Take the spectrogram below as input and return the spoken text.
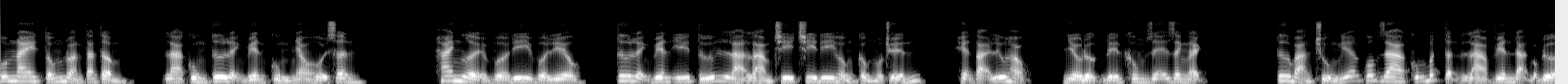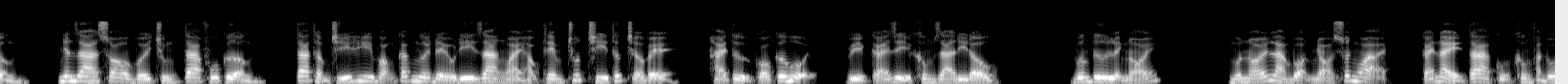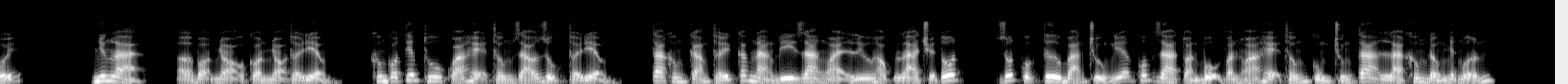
hôm nay tống đoàn tan tầm, là cùng tư lệnh viên cùng nhau hồi sân. Hai người vừa đi vừa liêu, tư lệnh viên ý tứ là làm chi chi đi Hồng Kông một chuyến, hiện tại lưu học, nhiều được đến không dễ danh lạch. Tư bản chủ nghĩa quốc gia cũng bất tận là viên đạn bọc đường, nhân ra so với chúng ta phú cường, ta thậm chí hy vọng các ngươi đều đi ra ngoài học thêm chút tri thức trở về, hài tử có cơ hội, vì cái gì không ra đi đâu. Vương Tư lệnh nói, muốn nói làm bọn nhỏ xuất ngoại, cái này ta cũng không phản đối. Nhưng là, ở bọn nhỏ còn nhỏ thời điểm, không có tiếp thu quá hệ thống giáo dục thời điểm, ta không cảm thấy các nàng đi ra ngoài lưu học là chuyện tốt, rốt cuộc tư bản chủ nghĩa quốc gia toàn bộ văn hóa hệ thống cùng chúng ta là không đồng nhất muốn.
